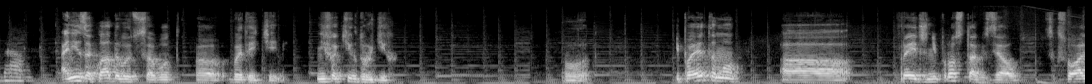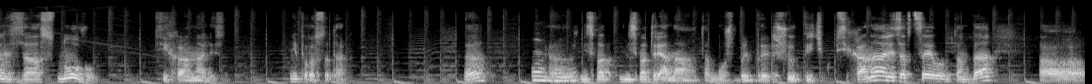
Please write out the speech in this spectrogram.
Да. Они закладываются вот э, в этой теме, ни в каких других. Вот. И поэтому э, Фрейд же не просто так взял сексуальность за основу психоанализа. Не просто так. Да? Угу. Э, несмотря, несмотря на, там, может быть, большую критику психоанализа в целом, там, да, э,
